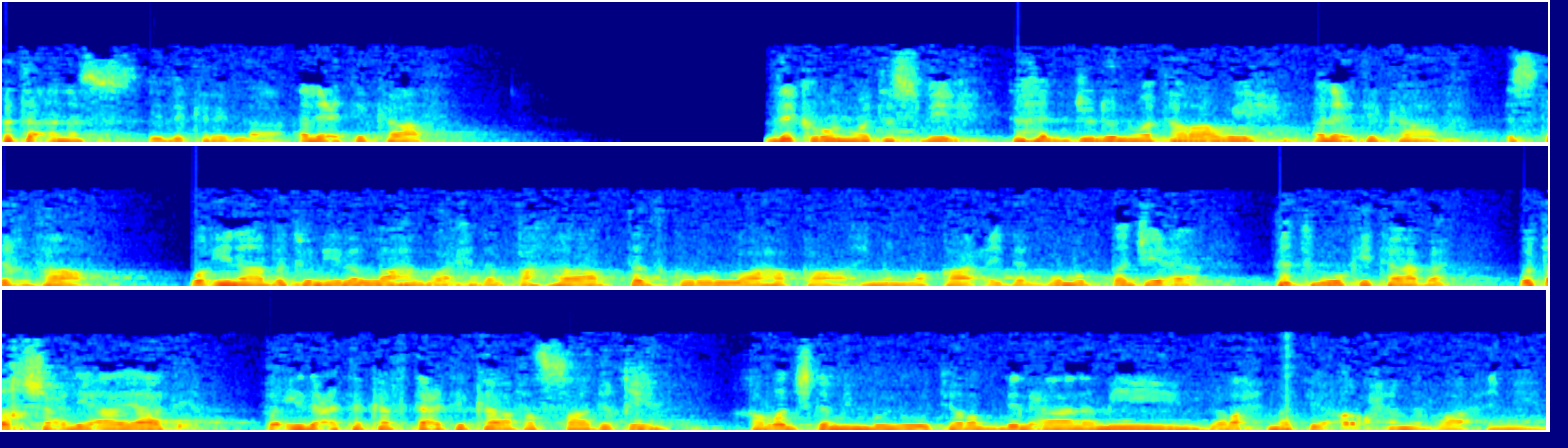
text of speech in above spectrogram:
فتأنس بذكر الله. الاعتكاف ذكر وتسبيح تهجد وتراويح. الاعتكاف استغفار. وإنابة إلى الله الواحد القهار. تذكر الله قائما وقاعدا ومضطجعا. تتلو كتابه. وتخشع لآياته فإذا اعتكفت اعتكاف الصادقين خرجت من بيوت رب العالمين برحمة أرحم الراحمين.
